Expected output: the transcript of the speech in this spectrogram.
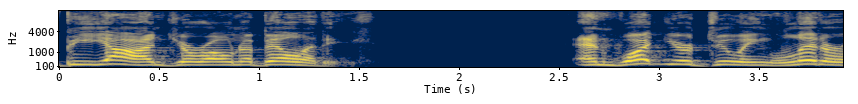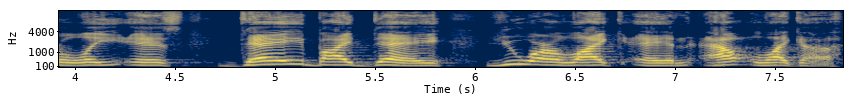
beyond your own ability. And what you're doing literally is day by day, you are like an out, like a,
